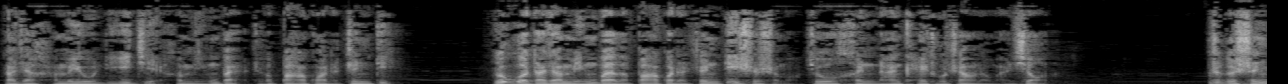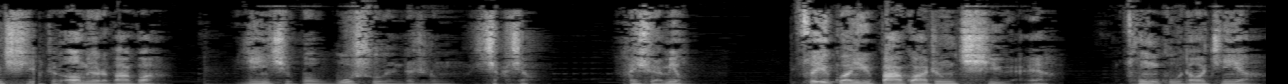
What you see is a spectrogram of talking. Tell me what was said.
大家还没有理解和明白这个八卦的真谛。如果大家明白了八卦的真谛是什么，就很难开出这样的玩笑了。这个神奇、这个奥妙的八卦，引起过无数人的这种遐想，很玄妙。所以，关于八卦这种起源呀。从古到今呀，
